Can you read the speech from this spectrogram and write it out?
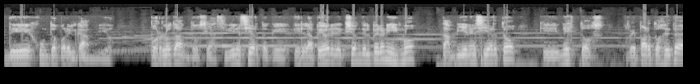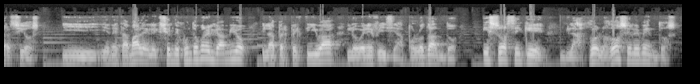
de Juntos por el Cambio. Por lo tanto, o sea, si bien es cierto que es la peor elección del peronismo, también es cierto que en estos repartos de tercios y, en esta mala elección de Juntos por el Cambio, la perspectiva lo beneficia. Por lo tanto, eso hace que las los dos elementos,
